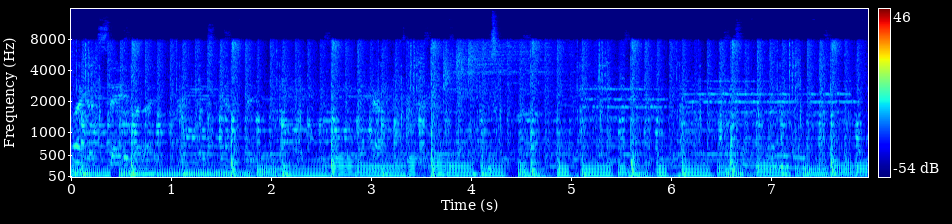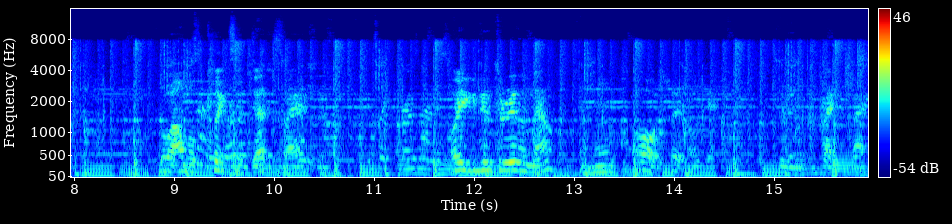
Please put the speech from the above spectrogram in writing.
not gonna say, but I just can't say it. Yeah. Oh, I almost clicked suggest by accident. It's like frozen on his Oh, you can do three of them now? Oh shit, okay. Back back.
